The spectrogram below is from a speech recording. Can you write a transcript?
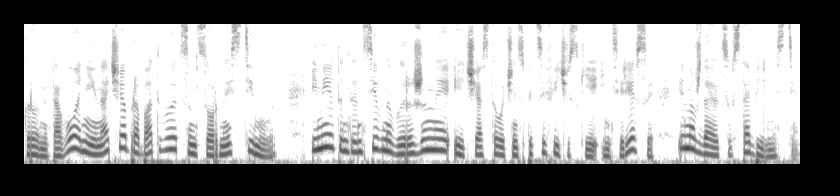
Кроме того, они иначе обрабатывают сенсорные стимулы, имеют интенсивно выраженные и часто очень специфические интересы и нуждаются в стабильности.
